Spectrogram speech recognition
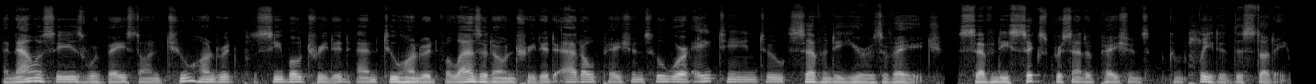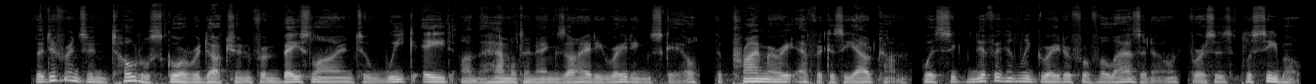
analyses were based on 200 placebo treated and 200 vilazodone treated adult patients who were 18 to 70 years of age. 76% of patients completed the study. The difference in total score reduction from baseline to week 8 on the Hamilton Anxiety Rating Scale, the primary efficacy outcome, was significantly greater for vilazodone versus placebo.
